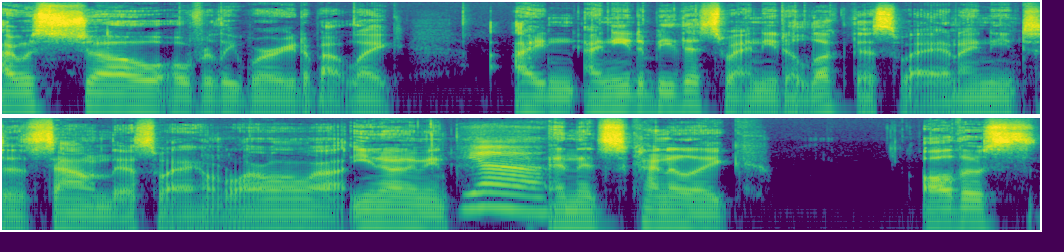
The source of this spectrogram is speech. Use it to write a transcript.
I was so overly worried about like I, I need to be this way I need to look this way and I need to sound this way blah, blah, blah. you know what I mean Yeah. and it's kind of like all those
